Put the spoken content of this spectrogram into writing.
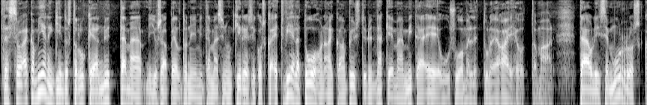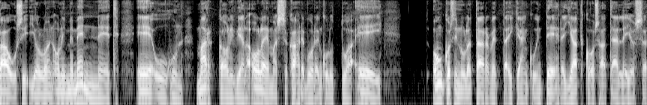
tässä on aika mielenkiintoista lukea nyt tämä Jusa Peltoniemi, tämä sinun kirjasi, koska et vielä tuohon aikaan pystynyt näkemään, mitä EU Suomelle tulee aiheuttamaan. Tämä oli se murroskausi, jolloin olimme menneet EU-hun. Markka oli vielä olemassa, kahden vuoden kuluttua ei onko sinulla tarvetta ikään kuin tehdä jatko-osaa tälle, jossa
